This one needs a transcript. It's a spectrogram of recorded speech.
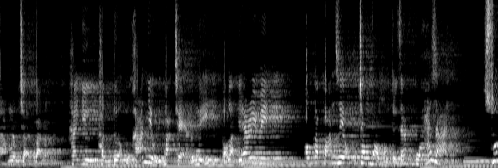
8 năm trời các bạn ạ. Hay như thần tượng của khá nhiều những bạn trẻ ở nước Mỹ, đó là Gary Vee. Ông ta bán rượu trong vòng một thời gian quá dài suốt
